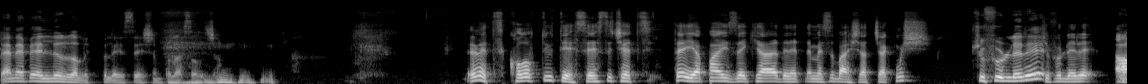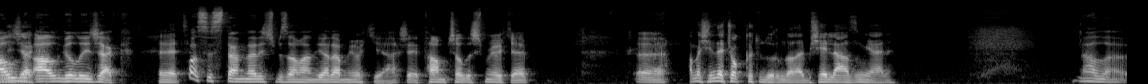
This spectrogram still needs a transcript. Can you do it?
Ben hep 50 liralık PlayStation Plus alacağım. Evet Call of Duty sesli chat'te yapay zeka denetlemesi başlatacakmış. Küfürleri Küfürleri alg- anlayacak. algılayacak. evet. O sistemler hiçbir zaman yaramıyor ki ya. Şey tam çalışmıyor ki hep. Ee, Ama şimdi de çok kötü durumdalar. Bir şey lazım yani. Allah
